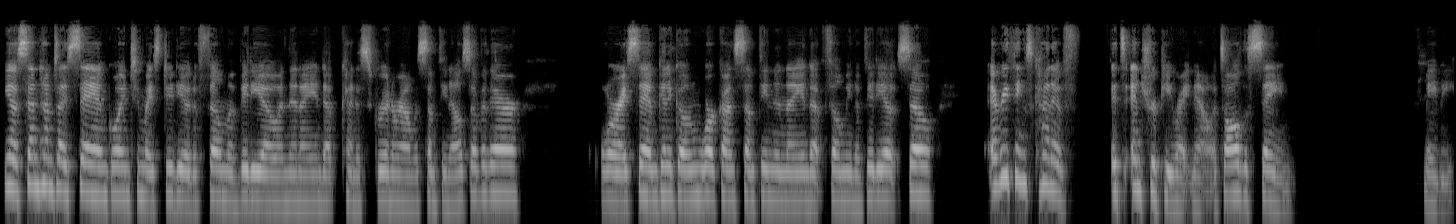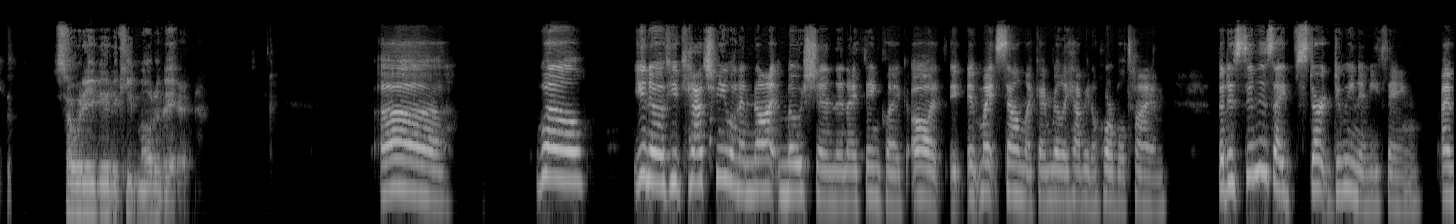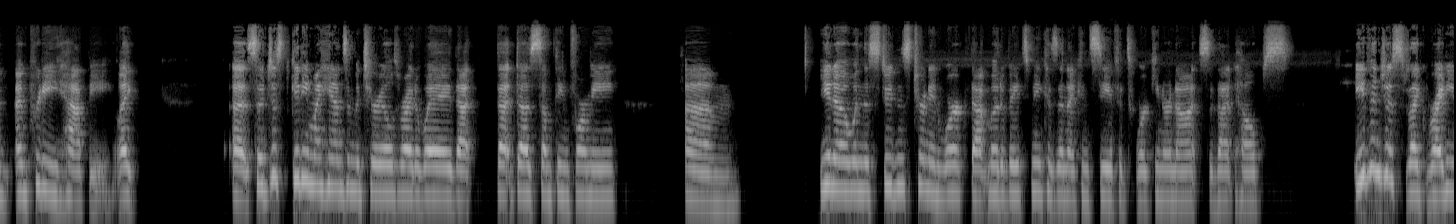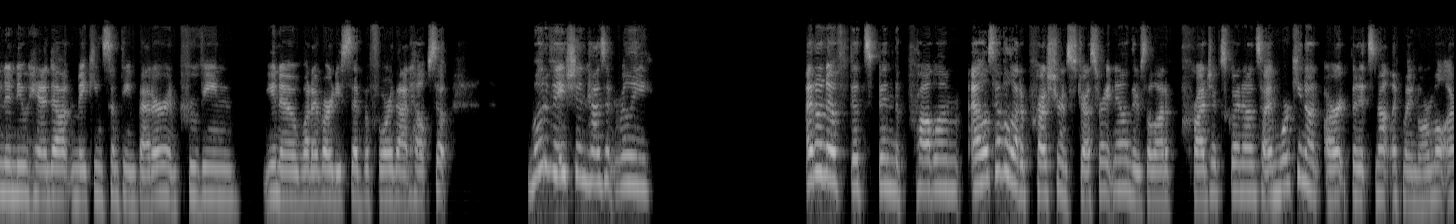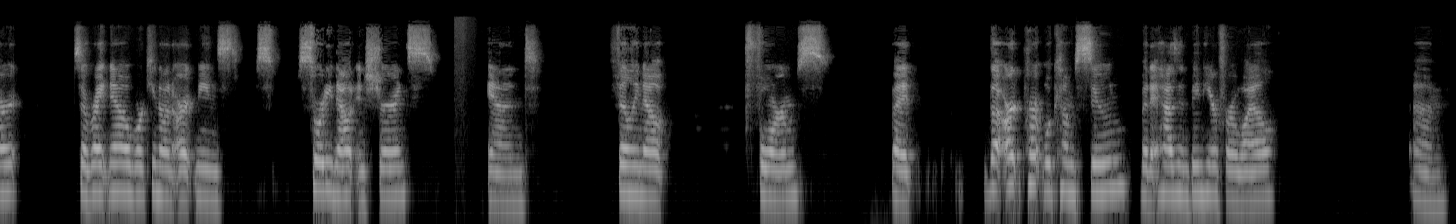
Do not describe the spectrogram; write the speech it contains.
you know, sometimes I say I'm going to my studio to film a video and then I end up kind of screwing around with something else over there. Or I say I'm going to go and work on something and I end up filming a video. So everything's kind of it's entropy right now. It's all the same. Maybe. So what do you do to keep motivated? Uh well, you know, if you catch me when I'm not in motion, then I think like, oh, it, it might sound like I'm really having a horrible time. But as soon as I start doing anything, I'm I'm pretty happy. Like uh, so just getting my hands on materials right away, that that does something for me. Um, you know when the students turn in work that motivates me because then i can see if it's working or not. So that helps. Even just like writing a new handout and making something better and proving you know what i've already said before that helps. So motivation hasn't really i don't know if that's been the problem. I also have a lot of pressure and stress right now. There's a lot of projects going on. So i'm working on art but it's not like my normal art. So right now working on art means sorting out insurance and filling out forms but the art part will come soon, but it hasn't been here for a while. Um,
